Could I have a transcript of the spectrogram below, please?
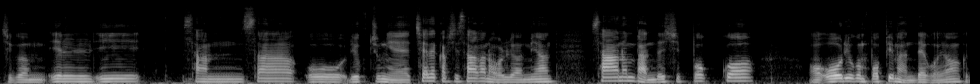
지금 1, 2, 3, 4, 5, 6 중에 최대값이 4가 나오려면 4는 반드시 뽑고 어, 5, 6은 뽑히면 안 되고요. 그,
